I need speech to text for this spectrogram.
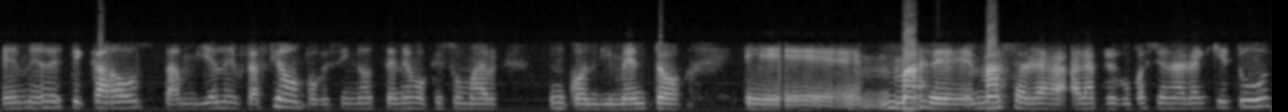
en medio de este caos también la inflación, porque si no tenemos que sumar un condimento eh, más de más a la, a la preocupación, a la inquietud.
